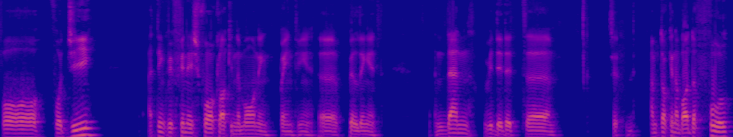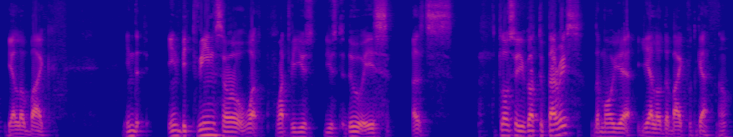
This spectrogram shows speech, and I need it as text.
for for G, I think we finished four o'clock in the morning painting, uh, building it, and then we did it. Uh, so I'm talking about the full yellow bike. In the in between, so what what we used used to do is as closer you got to Paris, the more ye- yellow the bike would get. No,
